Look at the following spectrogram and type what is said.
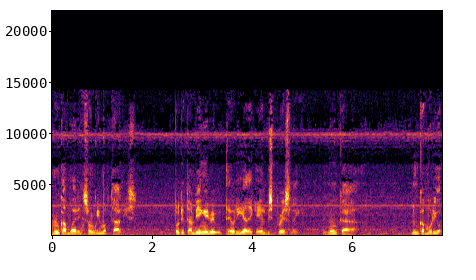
nunca mueren, son inmortales. Porque también hay teoría de que Elvis Presley nunca, nunca murió,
